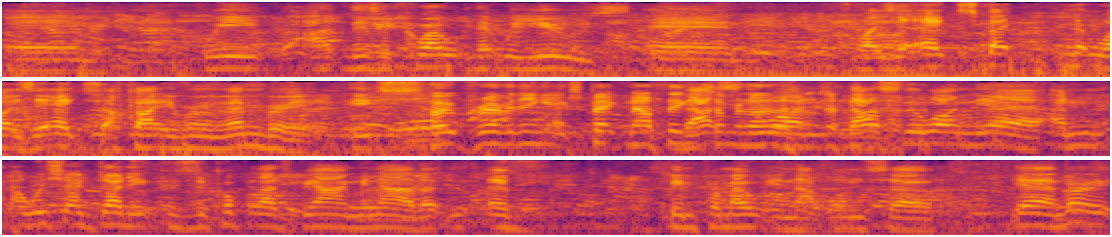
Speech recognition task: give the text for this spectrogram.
Um, we uh, there's a quote that we use. Um, what is it? Expect. What is it? Ex, I can't even remember it. It's hope for everything, expect nothing. That's the like one. That. That's the one. Yeah. And I wish I'd got it because there's a couple of lads behind me now that have been promoting that one. So yeah, I'm very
